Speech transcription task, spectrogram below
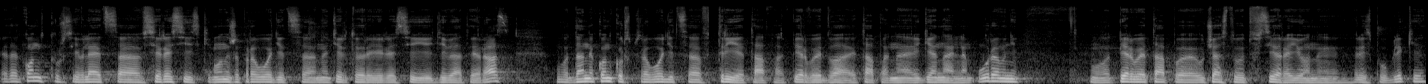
Этот конкурс является всероссийским. Он уже проводится на территории России девятый раз. Вот, данный конкурс проводится в три этапа. Первые два этапа на региональном уровне. Вот, первый этап э, участвуют все районы республики.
